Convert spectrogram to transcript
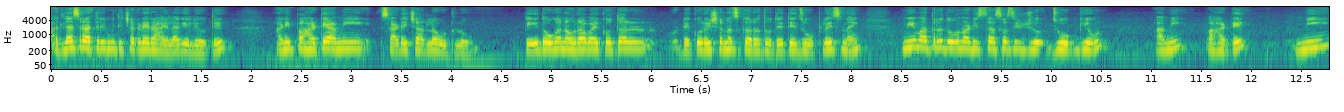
आदल्याच रात्री मी तिच्याकडे राहायला गेले होते. आणि पहाटे आम्ही साडेचारला उठलो. ते दोघं नवरा बायको तर डेकोरेशनच करत होते ते झोपलेच नाही. मी मात्र दोन अडीच तासाची झो झोप घेऊन आम्ही पहाटे मी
